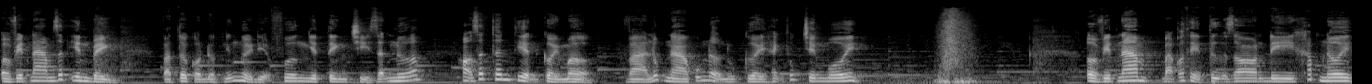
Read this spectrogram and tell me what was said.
Ở Việt Nam rất yên bình và tôi còn được những người địa phương nhiệt tình chỉ dẫn nữa. Họ rất thân thiện, cởi mở và lúc nào cũng nở nụ cười hạnh phúc trên môi. Ở Việt Nam, bạn có thể tự do đi khắp nơi,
